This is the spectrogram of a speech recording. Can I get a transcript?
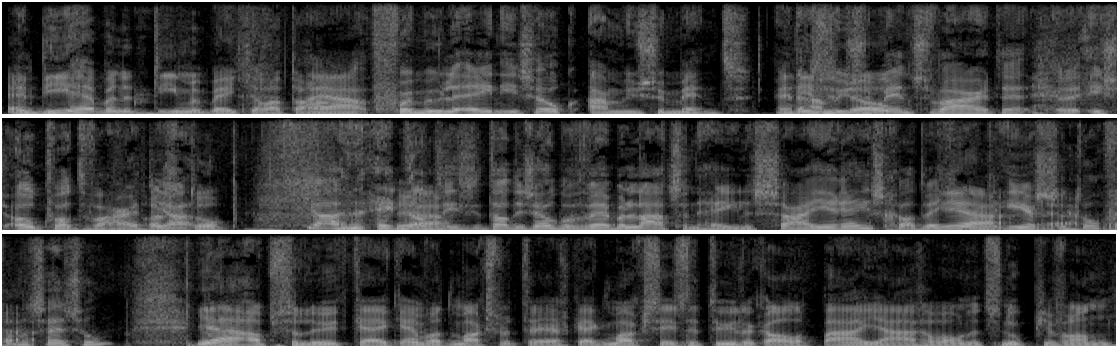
En die hebben het team een beetje laten nou houden. ja, Formule 1 is ook amusement. En de amusementswaarde uh, is ook wat waard. ja, top. Ja, nee, dat, is, dat is ook wat. We hebben laatst een hele saaie race gehad. Weet je, ja, de eerste ja, toch van het seizoen? Ja, absoluut. Kijk, en wat Max betreft... Kijk, Max is natuurlijk al een paar jaar gewoon het snoepje van...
